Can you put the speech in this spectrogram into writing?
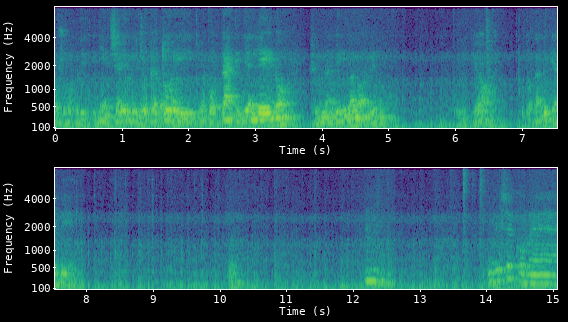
posso proprio dirti niente, arrivano dei giocatori importanti li alleno, se non arrivano alleno. Quelli che ho, l'importante è che alleno. Invece come,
